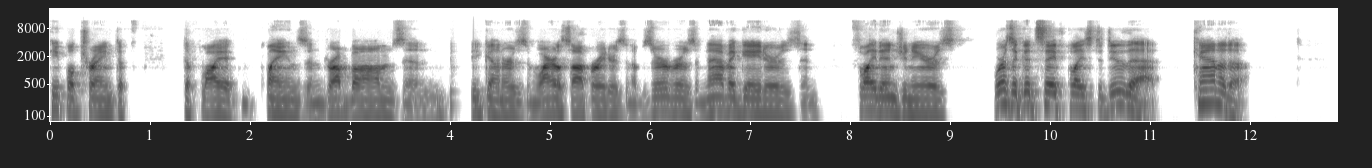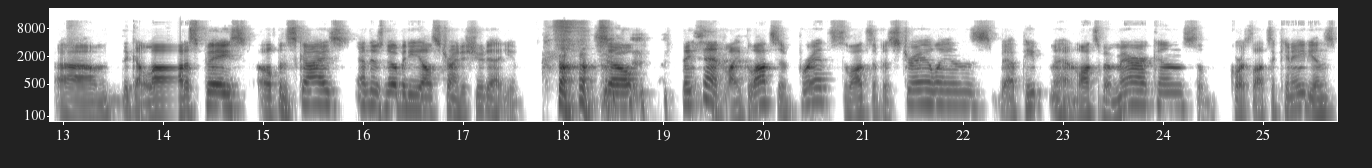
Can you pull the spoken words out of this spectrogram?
people trained to, to fly planes and drop bombs and gunners and wireless operators and observers and navigators and flight engineers. Where's a good, safe place to do that? Canada. Um, they got a lot of space, open skies, and there's nobody else trying to shoot at you. So they sent like lots of Brits, lots of Australians, uh, people, uh, lots of Americans, of course, lots of Canadians.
